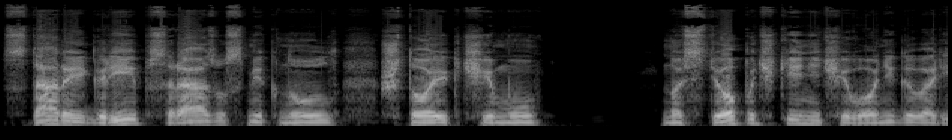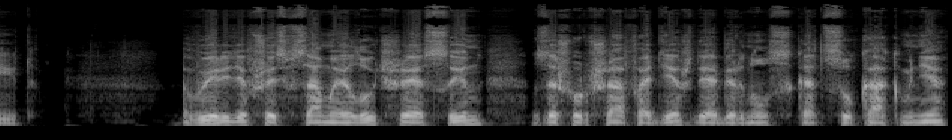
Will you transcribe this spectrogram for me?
Старый гриб сразу смекнул, что и к чему, но Степочке ничего не говорит. Вырядившись в самое лучшее, сын, зашуршав одеждой, обернулся к отцу. — Как мне?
